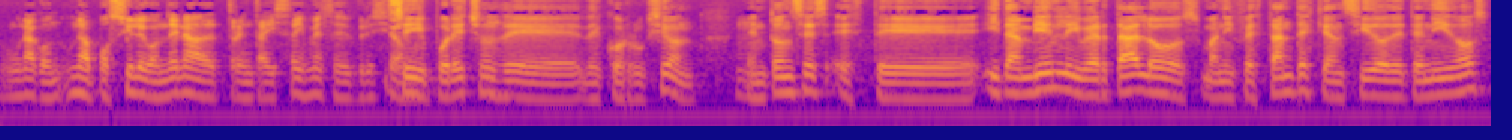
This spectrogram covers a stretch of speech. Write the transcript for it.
una, una posible condena de 36 meses de prisión. Sí por hechos de, de, corrupción. Entonces este y también libertad a los manifestantes que han sido detenidos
